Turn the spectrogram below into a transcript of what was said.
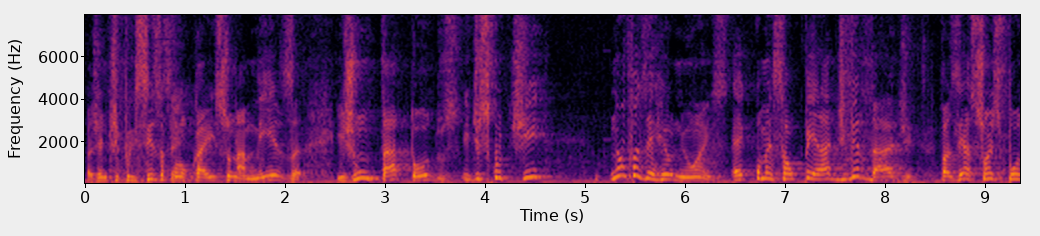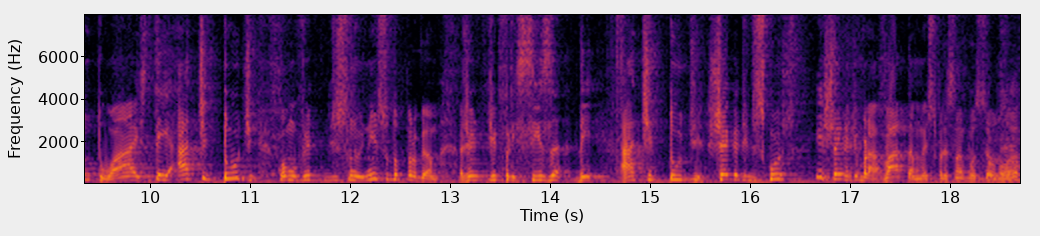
A gente precisa Sim. colocar isso na mesa e juntar todos e discutir não fazer reuniões, é começar a operar de verdade, fazer ações pontuais, ter atitude, como o Vitor disse no início do programa. A gente precisa de atitude. Chega de discurso e chega de bravata, uma expressão que você usou,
